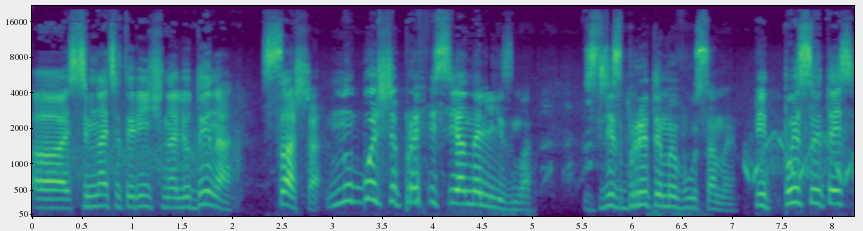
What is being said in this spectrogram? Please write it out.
Е, 17-річна людина Саша, ну більше професіоналізму. Зі збритими вусами. Підписуйтесь.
